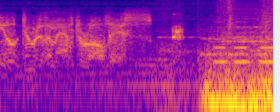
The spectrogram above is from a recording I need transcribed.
It'll do to them after all this.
